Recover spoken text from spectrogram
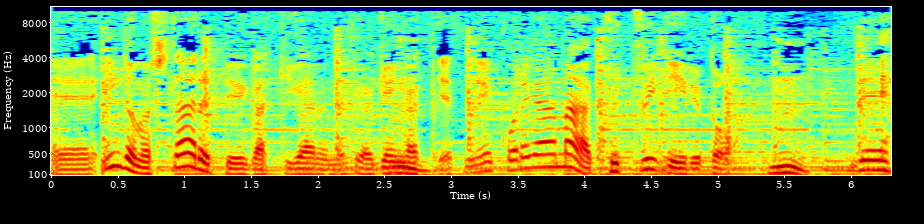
えーインドのシタールっていう楽器があるんですが、弦楽器ですね。これがまあくっついていると。うん。で、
